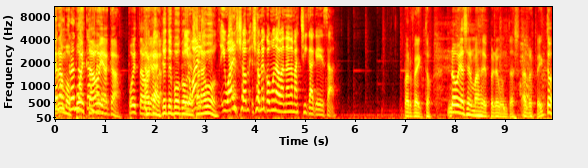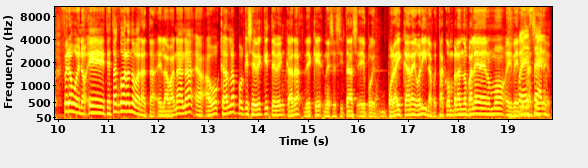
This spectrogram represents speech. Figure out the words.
está gramos puesta cámara. hoy acá. Puesta hoy Acá, acá. ¿qué te puedo cobrar? Igual, Para vos. igual yo, yo me como una banana más chica que esa. Perfecto. No voy a hacer más de preguntas al respecto. Pero bueno, eh, te están cobrando barata en la banana a, a vos, Carla, porque se ve que te ven cara de que necesitas, eh, porque por ahí cara de gorila, pues estás comprando en Palermo, eh, venís Puede así, ser.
